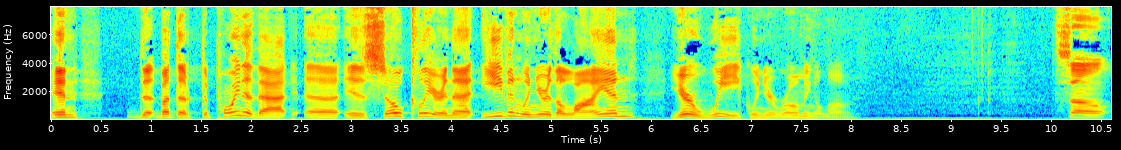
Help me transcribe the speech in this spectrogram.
And the but the the point of that uh, is so clear in that even when you're the lion, you're weak when you're roaming alone. So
